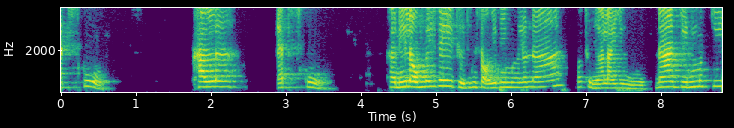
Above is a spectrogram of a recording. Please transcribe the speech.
at school color at school คราวนี้เราไม่ได้ถือดินสออยู่ในมือแล้วนะเขาถืออะไรอยู่ หน้ายิ้มเมื่อกี้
